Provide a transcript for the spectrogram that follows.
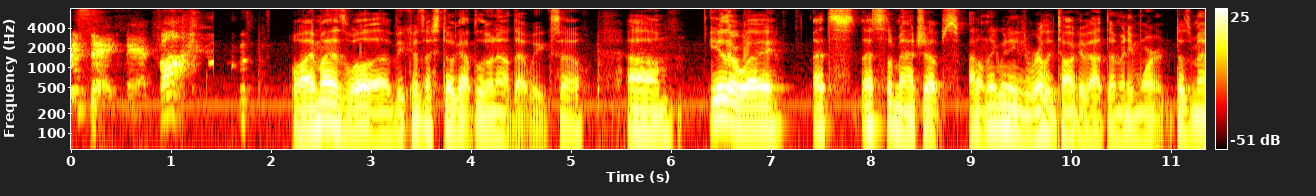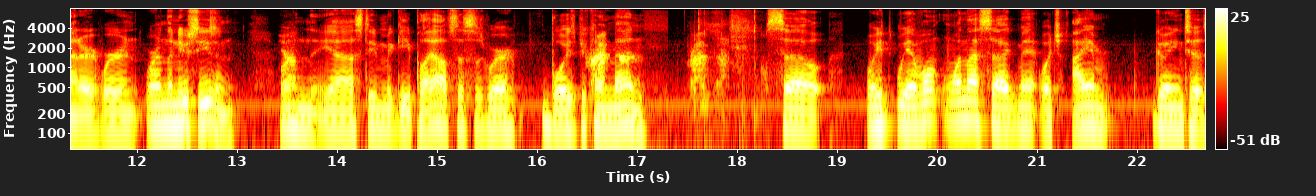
You're saying, man, fuck. Well, I might as well have because I still got blown out that week. So, um, either way, that's that's the matchups. I don't think we need to really talk about them anymore. It doesn't matter. We're in we're in the new season. We're Yeah. in the uh, Stephen McGee playoffs. This is where boys become men. So we we have one, one last segment, which I am going to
